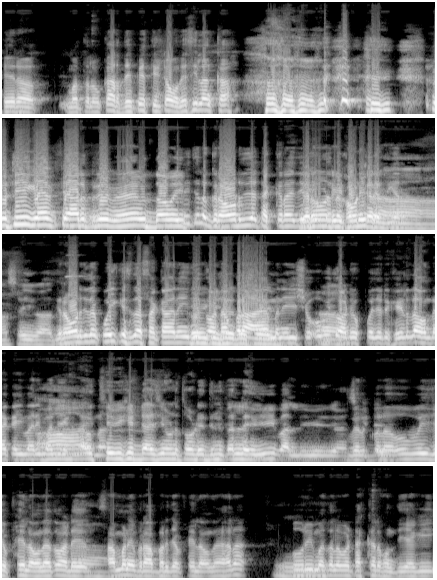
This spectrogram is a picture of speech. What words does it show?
ਫਿਰ ਮਤਲਬ ਘਰ ਦੇ ਭੇਤੀ ਢਾਉਂਦੇ ਸੀ ਲੰਕਾ। ਤੇ ਠੀਕ ਹੈ ਪਿਆਰ ਪ੍ਰੇਮ ਹੈ ਉਦਾਂ ਬਈ ਚਲੋ ਗਰਾਊਂਡ ਦੀ ਟੱਕਰ ਹੈ ਜੇ ਗਰਾਊਂਡ ਦਿਖਾਉਣੀ ਪੈਂਦੀ ਹੈ। ਹਾਂ ਸਹੀ ਬਾਤ। ਗਰਾਊਂਡ 'ਚ ਤਾਂ ਕੋਈ ਕਿਸੇ ਦਾ ਸਕਾ ਨਹੀਂ ਜੇ ਤੁਹਾਡਾ ਭਰਾ ਹੈ ਮਨੀਸ਼ ਉਹ ਵੀ ਤੁਹਾਡੇ ਆਪੋਜ਼ਿਟ ਖੇਡਦਾ ਹੁੰਦਾ ਕਈ ਵਾਰੀ ਮੈਂ ਦੇਖਦਾ ਹੁੰਦਾ। ਇੱਥੇ ਵੀ ਖੇਡਿਆ ਸੀ ਹੁਣ ਥੋੜੇ ਦਿਨ ਪਹਿਲੇ ਵੀ ਬਾਲੀ ਬਿਲਕੁਲ ਉਹ ਵੀ ਜੱਫੇ ਲਾਉਂਦਾ ਤੁਹਾਡੇ ਸਾਹਮਣੇ ਬਰਾਬਰ ਜੱਫੇ ਲਾਉਂਦਾ ਹੈ। ਨਾ ਪੂਰੀ ਮਤਲਬ ਟੱਕਰ ਹੁੰਦੀ ਹੈਗੀ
